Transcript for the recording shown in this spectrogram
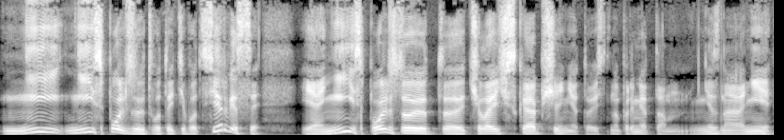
не, не используют вот эти вот сервисы, и они используют э, человеческое общение. То есть, например, там, не знаю, они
